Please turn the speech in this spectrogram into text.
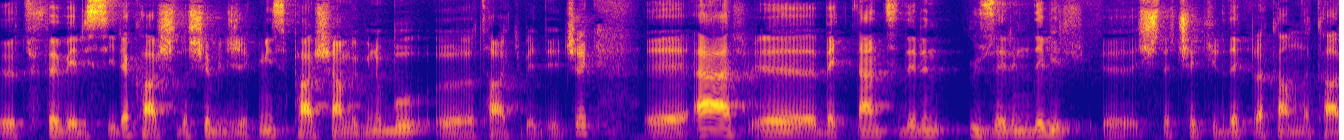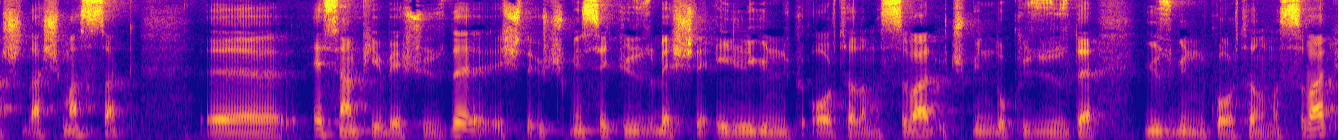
e, tüfe verisiyle karşılaşabilecek miyiz? Perşembe günü bu e, takip edilecek. E, eğer e, beklentilerin üzerinde bir e, işte çekirdek rakamla karşılaşmazsak e, S&P 500'de işte 3805'te 50 günlük ortalaması var. 3900'de 100 günlük ortalaması var.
